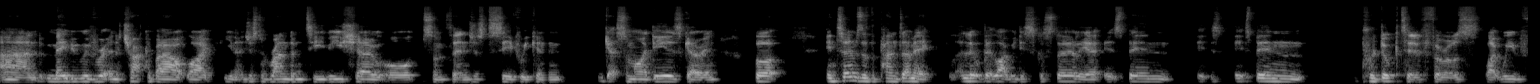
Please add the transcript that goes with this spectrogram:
And maybe we've written a track about like, you know, just a random TV show or something just to see if we can get some ideas going. But in terms of the pandemic, a little bit like we discussed earlier, it's been it's it's been productive for us. Like we've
